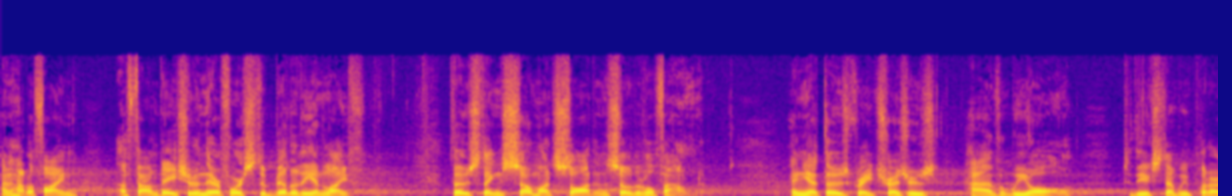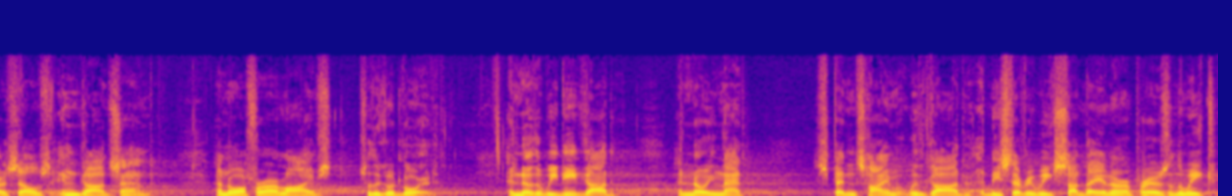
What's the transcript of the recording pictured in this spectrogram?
and how to find a foundation and therefore stability in life. Those things so much sought and so little found. And yet, those great treasures have we all to the extent we put ourselves in God's hand and offer our lives to the good Lord. And know that we need God, and knowing that, spend time with God at least every week, Sunday, and in our prayers in the week,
